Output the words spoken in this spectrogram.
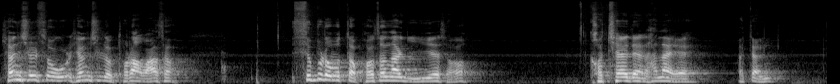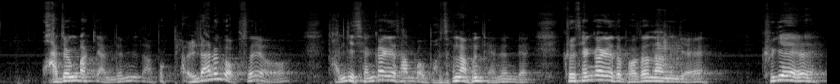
현실 속 현실로 돌아와서 습으로부터 벗어나기 위해서 거쳐야 되는 하나의 어떤 과정밖에 안 됩니다. 뭐 별다른 거 없어요. 단지 생각에서 한번 벗어나면 되는데 그 생각에서 벗어나는 게 그게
